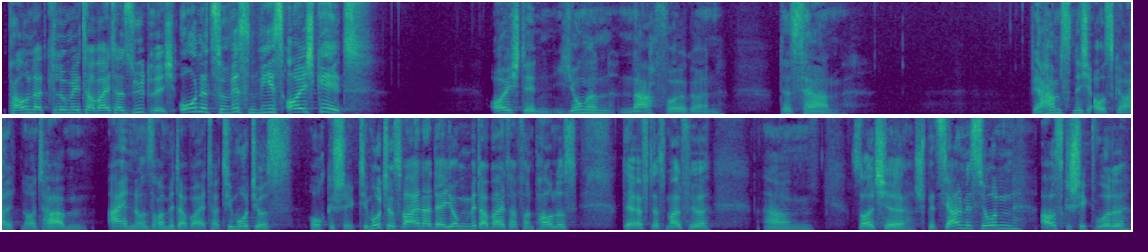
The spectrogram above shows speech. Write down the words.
ein paar hundert Kilometer weiter südlich, ohne zu wissen, wie es euch geht, euch den jungen Nachfolgern des Herrn. Wir haben es nicht ausgehalten und haben einen unserer Mitarbeiter, Timotheus, hochgeschickt. Timotheus war einer der jungen Mitarbeiter von Paulus, der öfters mal für ähm, solche Spezialmissionen ausgeschickt wurde.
